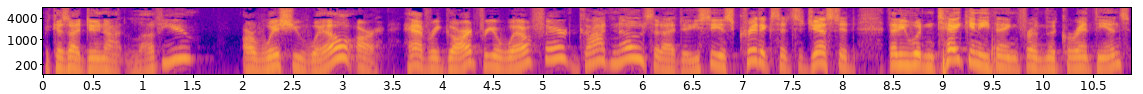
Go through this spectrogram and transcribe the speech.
Because I do not love you, or wish you well, or have regard for your welfare? God knows that I do. You see, his critics had suggested that he wouldn't take anything from the Corinthians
